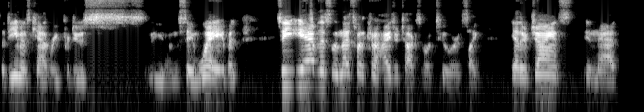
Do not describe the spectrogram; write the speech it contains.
the demons can't reproduce, you know, in the same way, but so you have this, and that's what kind of Heiser talks about too, where it's like, yeah, they're giants in that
